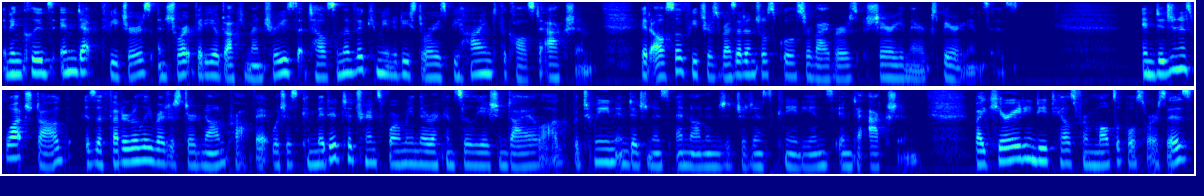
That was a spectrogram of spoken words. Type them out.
It includes in depth features and short video documentaries that tell some of the community stories behind the calls to action. It also features residential school survivors sharing their experiences. Indigenous Watchdog is a federally registered nonprofit which is committed to transforming the reconciliation dialogue between Indigenous and non Indigenous Canadians into action. By curating details from multiple sources,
